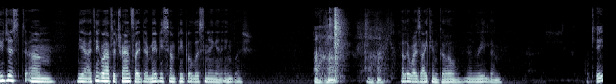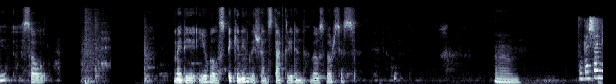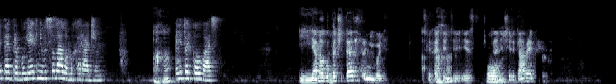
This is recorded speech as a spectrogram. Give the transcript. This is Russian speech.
You just, um, yeah, I think we'll have to translate. There may be some people listening in English. Uh huh. Uh huh. Otherwise, I can go and read them. Okay, so maybe you will speak in English and start reading those verses. Um, Кашани Тай Прабу, я их не высылала Махараджам. Ага. Они только у вас. И Я могу почитать что-нибудь, если Ага. хотите, из О. читания Чаритамриты.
